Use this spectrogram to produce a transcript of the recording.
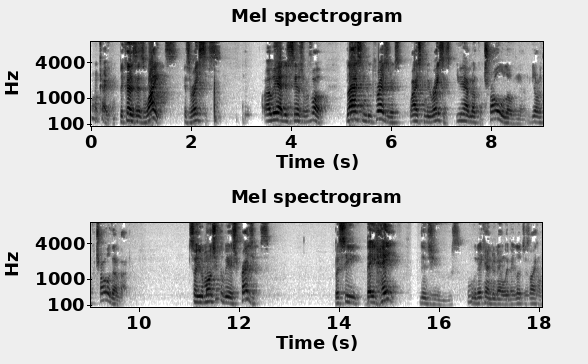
Okay. Because it's whites, it's racist. Uh, we had this discussion before. Blacks can be prejudiced, whites can be racist. You have no control over them. You don't control them like So the most you can be is prejudice. But see, they hate the Jews. Ooh, they can't do that with. They look just like them.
